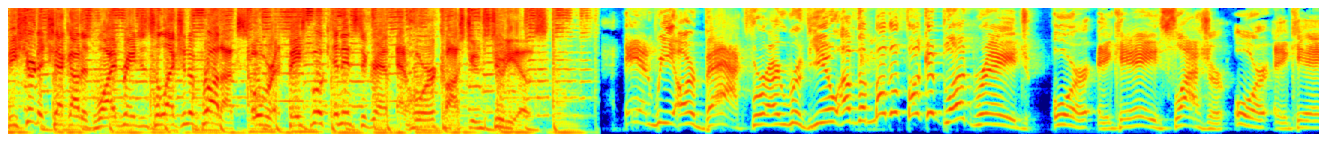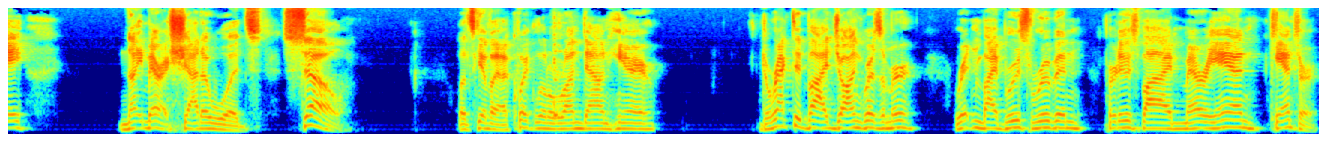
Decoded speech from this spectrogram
Be sure to check out his wide range and selection of products over at Facebook and Instagram at Horror Costume Studios. And we are back for our review of the motherfucking Blood Rage, or AKA Slasher, or AKA Nightmare at Shadow Woods. So, let's give a quick little rundown here. Directed by John Grissmer, written by Bruce Rubin, produced by Marianne Kanter.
